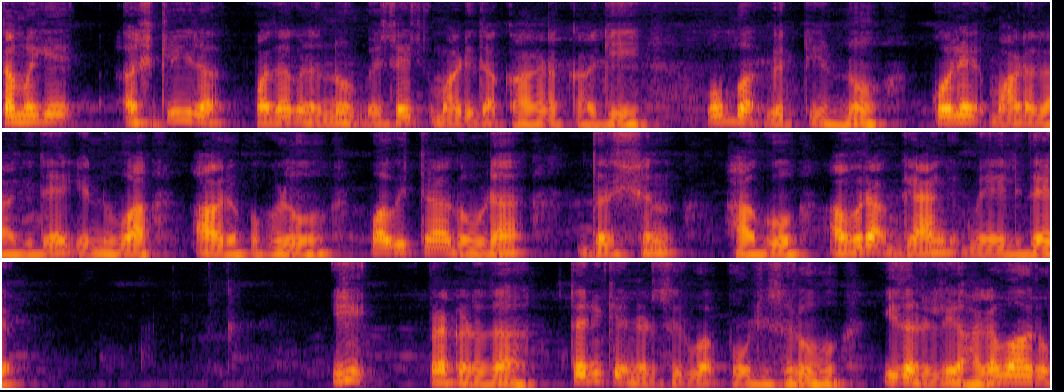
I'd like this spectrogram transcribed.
ತಮಗೆ ಅಶ್ಲೀಲ ಪದಗಳನ್ನು ಮೆಸೇಜ್ ಮಾಡಿದ ಕಾರಣಕ್ಕಾಗಿ ಒಬ್ಬ ವ್ಯಕ್ತಿಯನ್ನು ಕೊಲೆ ಮಾಡಲಾಗಿದೆ ಎನ್ನುವ ಆರೋಪಗಳು ಪವಿತ್ರ ಗೌಡ, ದರ್ಶನ್ ಹಾಗೂ ಅವರ ಗ್ಯಾಂಗ್ ಮೇಲಿದೆ. ಈ ಪ್ರಕರಣದ ತನಿಖೆ ನಡೆಸಿರುವ ಪೊಲೀಸರು ಇದರಲ್ಲಿ ಹಲವಾರು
